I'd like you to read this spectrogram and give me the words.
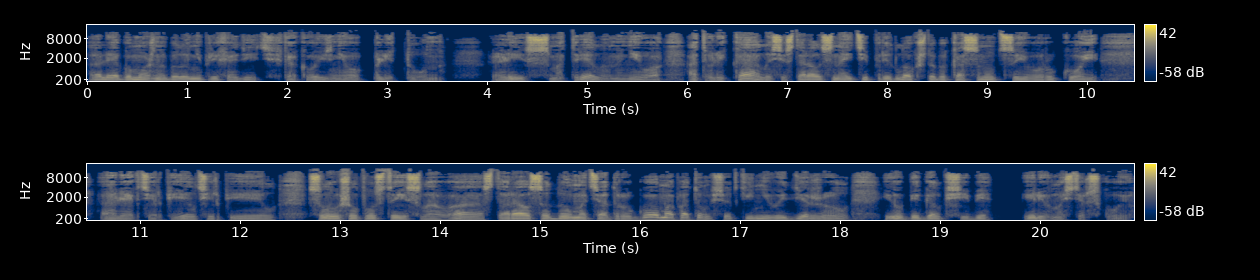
Олегу можно было не приходить, какой из него плетун. Лис смотрела на него, отвлекалась и старалась найти предлог, чтобы коснуться его рукой. Олег терпел, терпел, слушал пустые слова, старался думать о другом, а потом все-таки не выдерживал и убегал к себе или в мастерскую.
